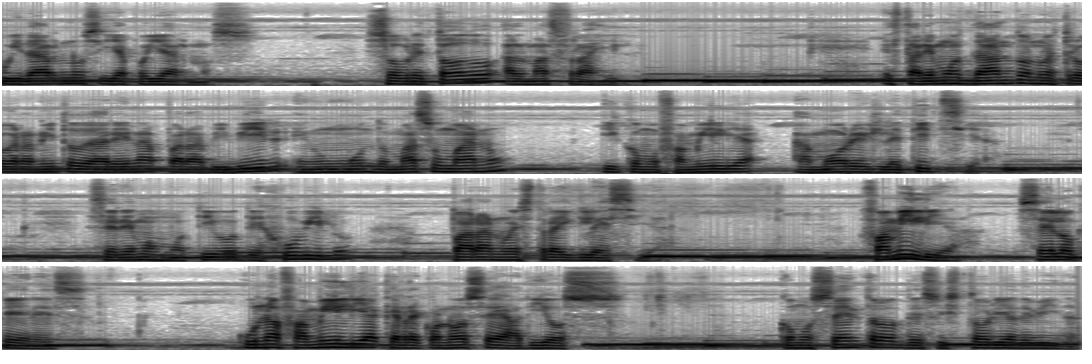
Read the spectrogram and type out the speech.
cuidarnos y apoyarnos, sobre todo al más frágil. Estaremos dando nuestro granito de arena para vivir en un mundo más humano y como familia Amores Leticia. Seremos motivos de júbilo para nuestra iglesia. Familia, sé lo que eres. Una familia que reconoce a Dios como centro de su historia de vida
